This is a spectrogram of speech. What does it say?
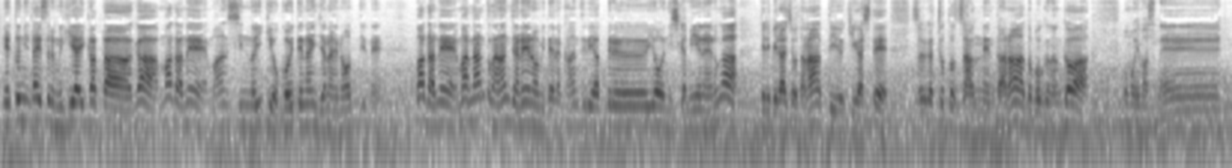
ネットに対する向き合い方が、まだね、満身の域を超えてないんじゃないのっていうね。まだね、まあなんとかなんじゃねえのみたいな感じでやってるようにしか見えないのがテレビラジオだなっていう気がして、それがちょっと残念だなと僕なんかは思いますね。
